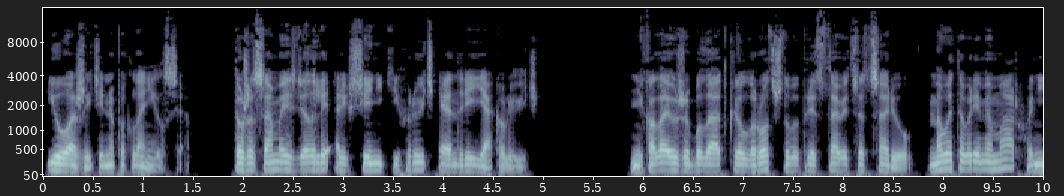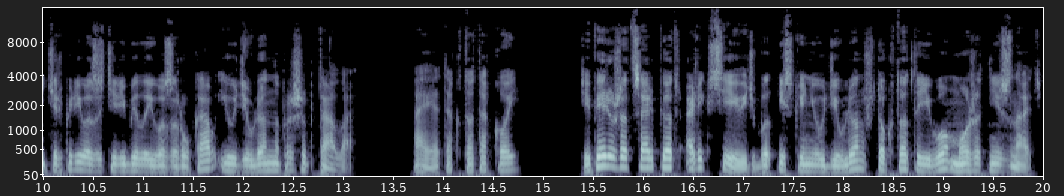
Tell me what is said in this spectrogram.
и уважительно поклонился. То же самое сделали Алексей Никифорович и Андрей Яковлевич, Николай уже было открыл рот, чтобы представиться царю, но в это время Марфа нетерпеливо затеребила его за рукав и удивленно прошептала. «А это кто такой?» Теперь уже царь Петр Алексеевич был искренне удивлен, что кто-то его может не знать,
